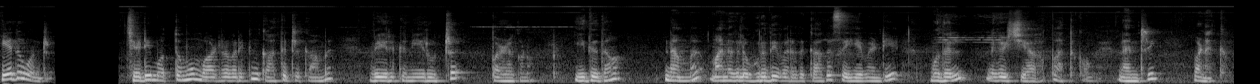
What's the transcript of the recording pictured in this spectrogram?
ஏதோ ஒன்று. செடி மொத்தமும் வாடுற வரைக்கும் காத்துட்ருக்காம வேருக்கு நீரூற்ற பழகணும். இதுதான் நம்ம மனதில் உறுதி வர்றதுக்காக செய்ய வேண்டிய முதல் நிகழ்ச்சியாக பார்த்துக்கோங்க. நன்றி வணக்கம்.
